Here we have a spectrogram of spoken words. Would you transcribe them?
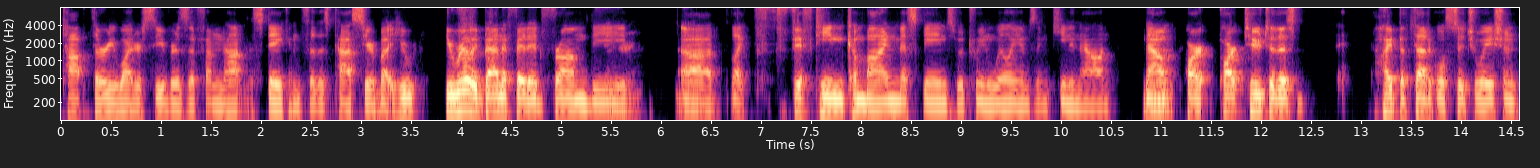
top thirty wide receivers, if I'm not mistaken, for this past year. But he he really benefited from the uh, like 15 combined missed games between Williams and Keenan Allen. Now, mm-hmm. part part two to this hypothetical situation,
